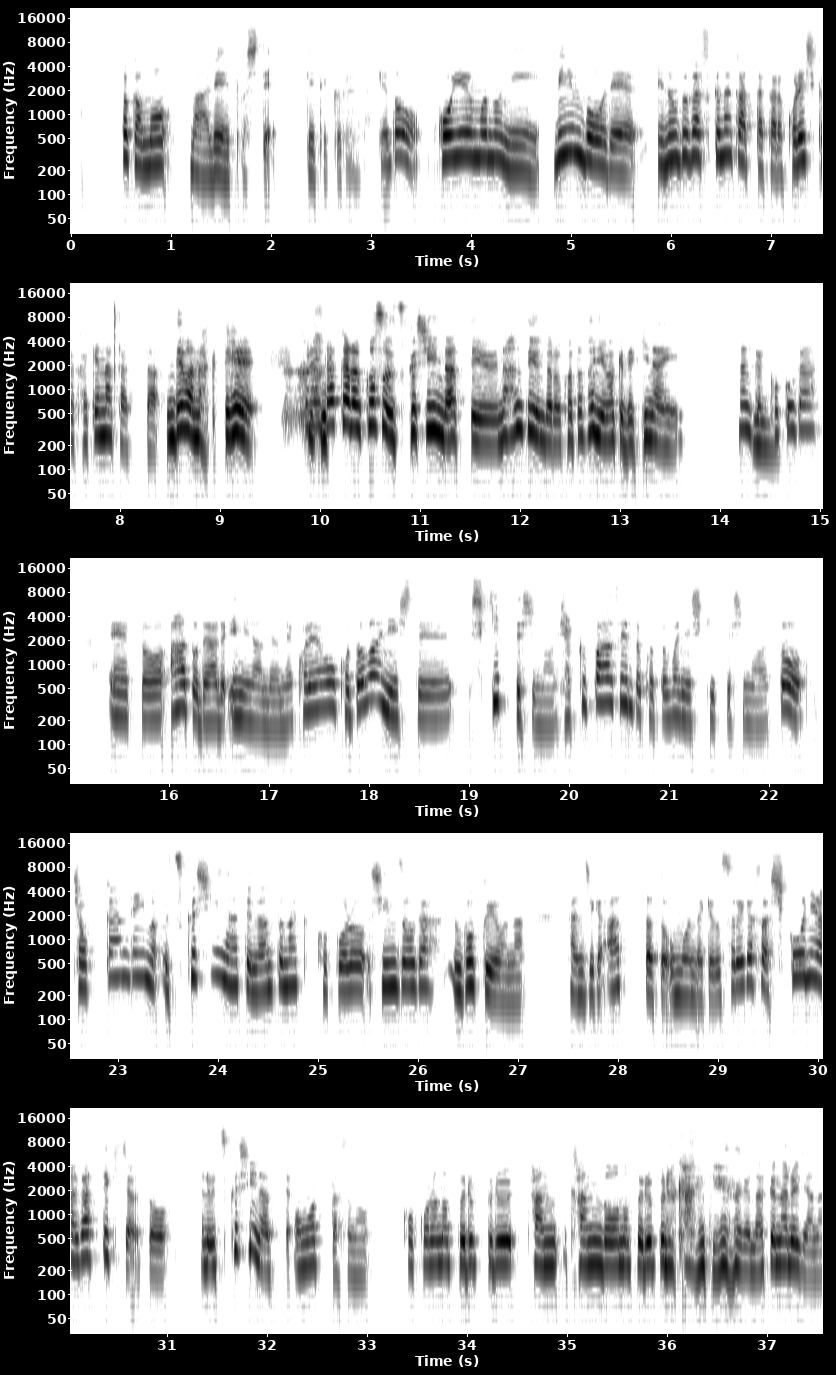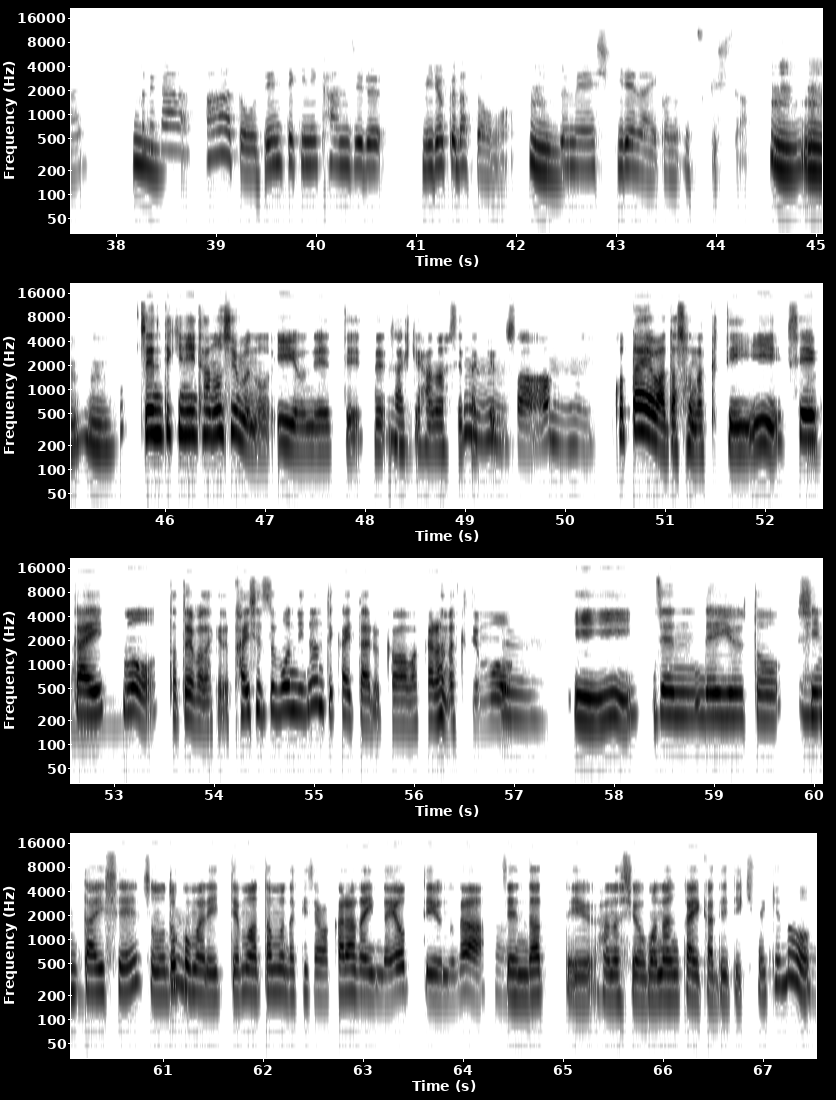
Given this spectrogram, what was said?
とかもまあ例として出てくるんだけどこういうものに貧乏で絵の具が少なかったからこれしか描けなかったではなくてこれだからこそ美しいんだっていう何て言うんだろう言葉にうまくできないなんかここが、えー、とアートである意味なんだよね。これを言葉にして仕切ってしまう。100%言葉に仕切ってしまうと直感で今美しいなってなんとなく心心臓が動くような感じがあったと思うんだけどそれがさ思考に上がってきちゃうとあれ美しいなって思ったその心のプルプル感感動のプルプル感っていうのがなくなるじゃない、うん。それがアートを全的に感じる魅力だと思う。うん。説明しきれないこの美しさ。うんうんうん。全的に楽しむのいいよねって、ねうん。さっき話してたけどさ、うんうん答えは出さなくていい。正解そうだね。も、例えばだけど解説本に何て書いてあるかは分からなくても、うん。いい。禅で言うとうん。身体性、そのどこまで行っても頭だけじゃわからないんだよっていうのが禅だっていう話をまあ何回か出てきたけど、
